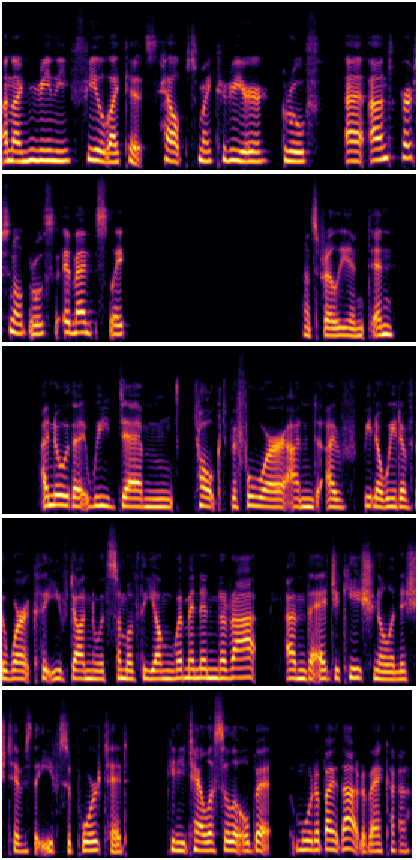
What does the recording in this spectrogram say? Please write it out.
And I really feel like it's helped my career growth uh, and personal growth immensely. That's brilliant. And I know that we'd um, talked before, and I've been aware of the work that you've done with some of the young women in Iraq and the educational initiatives that you've supported. Can you tell us a little bit more about that, Rebecca?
